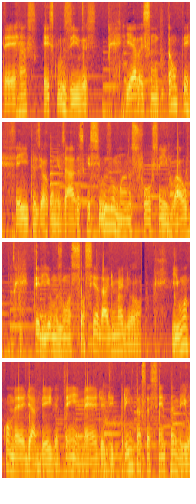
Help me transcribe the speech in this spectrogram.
terras exclusivas. E elas são tão perfeitas e organizadas que se os humanos fossem igual, teríamos uma sociedade melhor. E uma comédia abelha tem em média de 30 a 60 mil,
